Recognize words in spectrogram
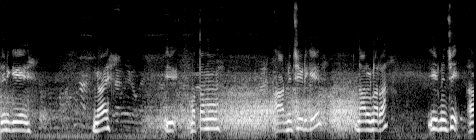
దీనికి ఇంకా ఈ మొత్తము ఆరు నుంచి వీడికి నాలుగున్నర. వీటి నుంచి ఆ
